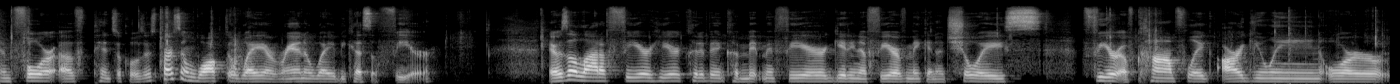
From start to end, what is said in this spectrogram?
And Four of Pentacles. This person walked away or ran away because of fear. There was a lot of fear here. Could have been commitment fear, getting a fear of making a choice, fear of conflict, arguing, or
